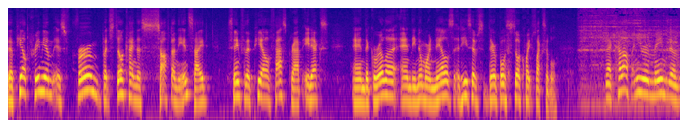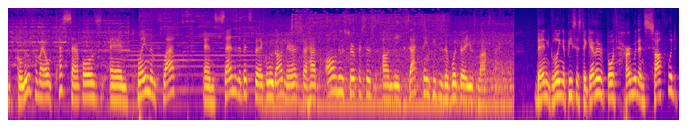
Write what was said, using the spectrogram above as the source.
The PL Premium is firm but still kind of soft on the inside. Same for the PL Fast Grab 8X. And the Gorilla and the No More Nails adhesives, they're both still quite flexible. And I cut off any remains of glue from my old test samples and planed them flat and sanded the bits that I glued on there so I have all new surfaces on the exact same pieces of wood that I used last time. Then gluing the pieces together, both hardwood and softwood,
